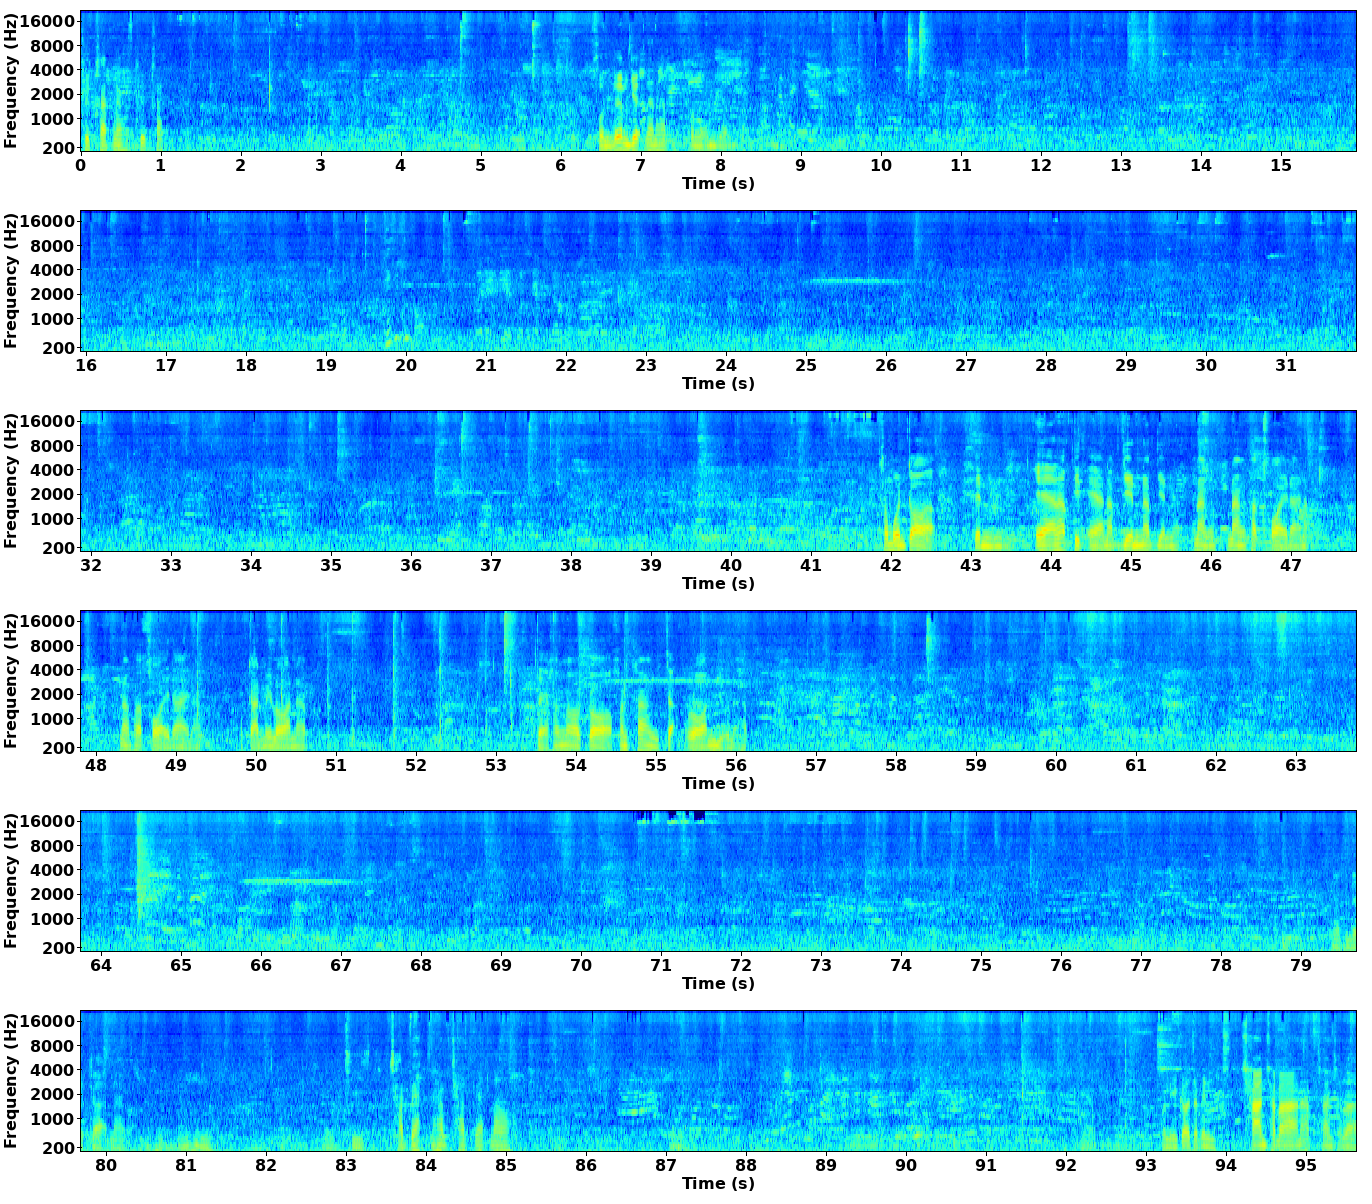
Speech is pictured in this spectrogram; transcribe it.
คึกคักนะครับคึกคักคนเริ่มเยอะแล้วนะครับ คนเริ่มเยอะ ข้างบนก็เป็นแอร์นะครับติดแอร์นะครับเย็นนะครับเย็นครับนั่งนั่งพักคอยได้นะครับนั่งพักคอยได้นะครับอากาศไม่ร้อนนะครับ แต่ข้างนอกก็ค่อนข้างจะร้อนอยู่นะครับ รรยากาศนะครับที่ชาร์จแบตนะครับ ชาร์จแบตเราวันนี้ก็จะเป็นชานชาลานะครับ ชานชาลา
